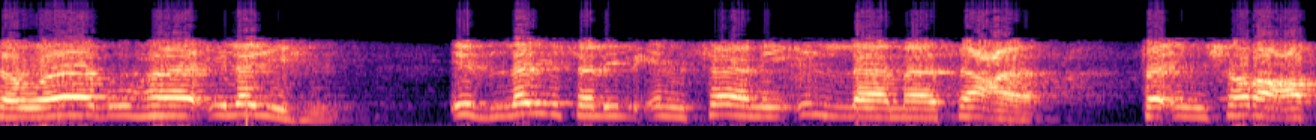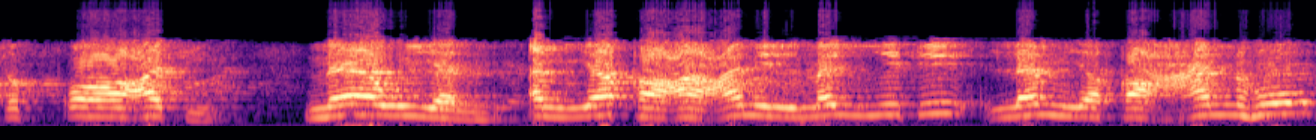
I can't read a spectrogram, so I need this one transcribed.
ثوابها إليه إذ ليس للإنسان إلا ما سعى فإن شرع في الطاعة ناويا أن يقع عن الميت لم يقع عنه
